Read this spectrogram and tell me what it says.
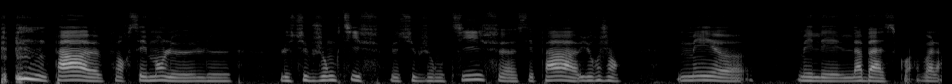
pas forcément le, subjonctif. Le subjonctif, c'est pas urgent, mais, mais la base, quoi. Voilà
